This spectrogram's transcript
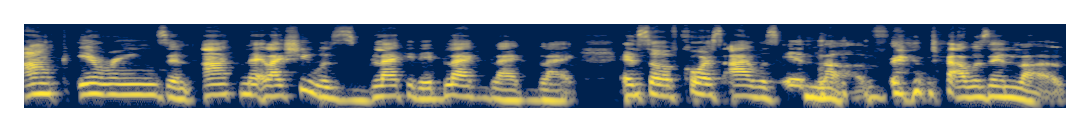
ankh earrings and ankh neck. Like she was blackety black, black, black. And so, of course, I was in love. I was in love.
